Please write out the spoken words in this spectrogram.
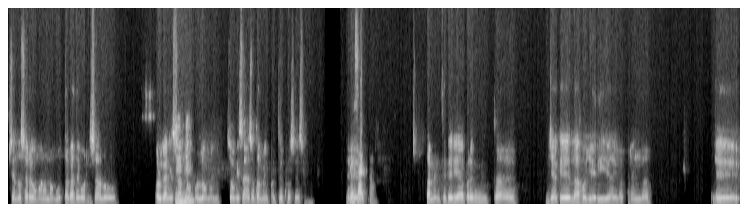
siendo seres humanos, nos gusta categorizar o organizarnos, uh -huh. por lo menos. So, quizás eso también parte del proceso. Eh, Exacto. También te quería preguntar, ya que la joyería y la prenda, eh,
